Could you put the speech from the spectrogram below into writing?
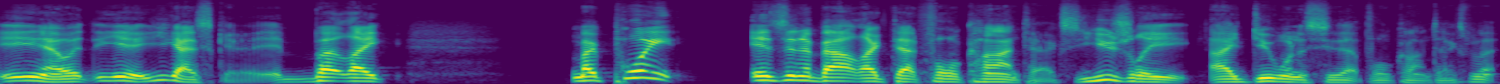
You know, you, know, you guys get it, but like, my point isn't about like that full context. Usually I do want to see that full context, but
